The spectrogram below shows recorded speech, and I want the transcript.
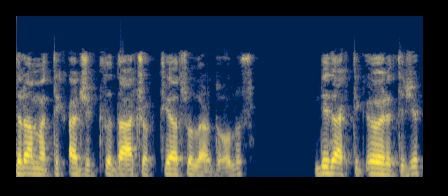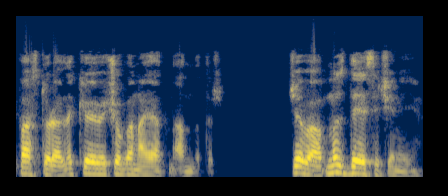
dramatik, acıklı daha çok tiyatrolarda olur. Didaktik, öğretici, pastoralde köy ve çoban hayatını anlatır. Cevabımız D seçeneği.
